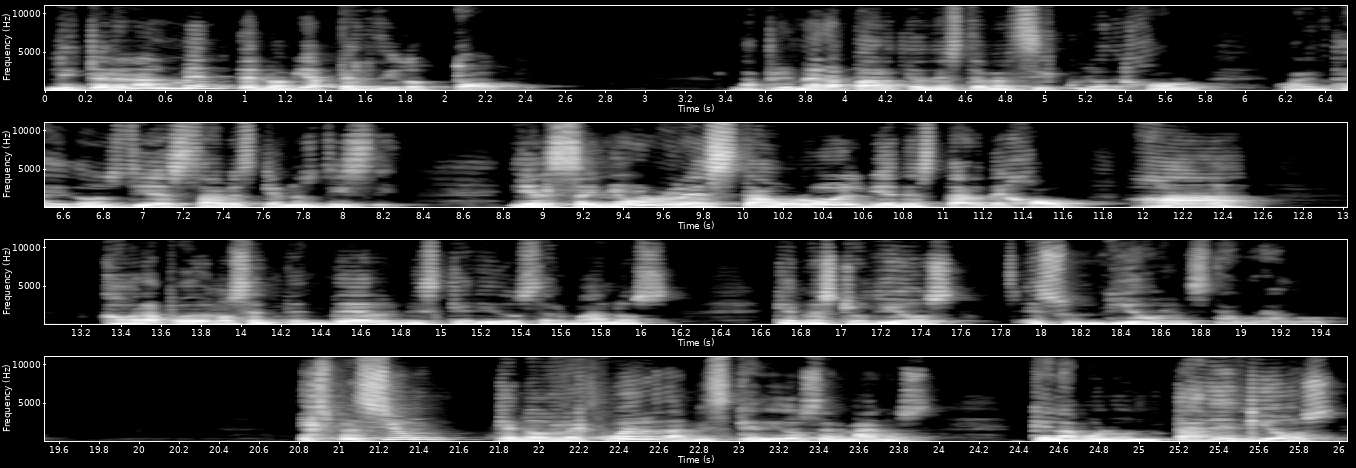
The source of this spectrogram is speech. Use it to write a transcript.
Literalmente lo había perdido todo. La primera parte de este versículo de Job 42.10, ¿sabes qué nos dice? Y el Señor restauró el bienestar de Job. Ah, ahora podemos entender, mis queridos hermanos, que nuestro Dios es un Dios restaurador. Expresión que nos recuerda, mis queridos hermanos, que la voluntad de Dios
